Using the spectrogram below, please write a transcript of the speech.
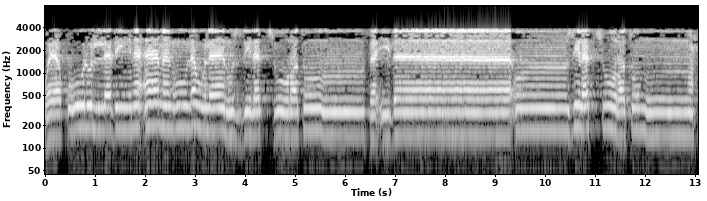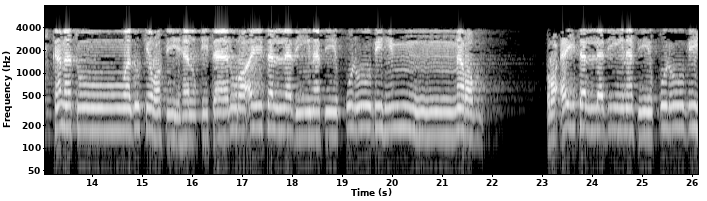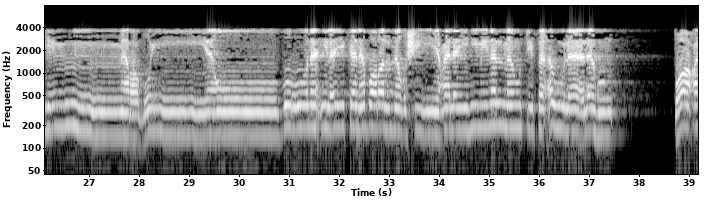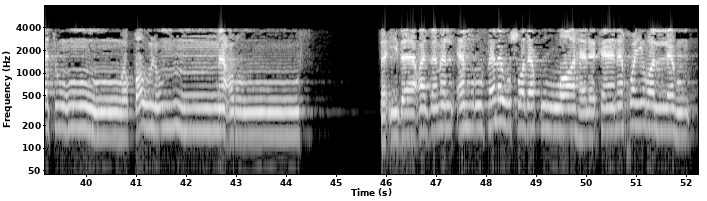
وَيَقُولُ الَّذِينَ آمَنُوا لَوْلَا نُزِّلَتْ سُورَةٌ فَإِذَا أُنزِلَتْ سُورَةٌ مُحْكَمَةٌ وَذُكِرَ فِيهَا الْقِتَالُ رَأَيْتَ الَّذِينَ فِي قُلُوبِهِم مَّرَضٌ رَأَيْتَ الَّذِينَ فِي قُلُوبِهِم مَّرَضٌ يَنظُرُونَ إِلَيْكَ نَظَرَ الْمَغْشِيِّ عَلَيْهِ مِنَ الْمَوْتِ فَأَوْلَى لَهُمْ طَاعَةٌ وَقَوْلٌ مَّعْرُوفٌ فَإِذَا عَزَمَ الْأَمْرُ فَلَوْ صَدَقُوا اللَّهَ لَكَانَ خَيْرًا لَّهُمْ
